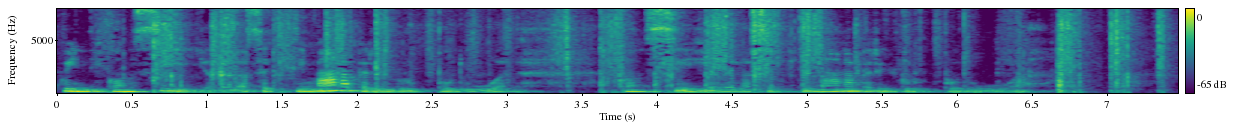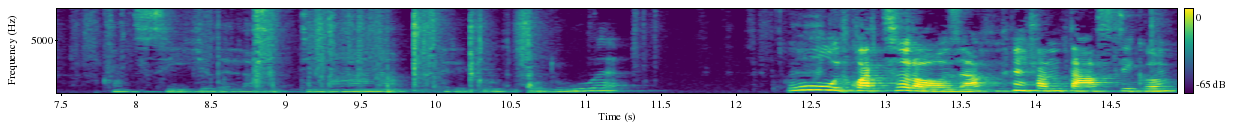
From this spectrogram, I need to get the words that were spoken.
quindi consiglio della settimana per il gruppo 2, consiglio della settimana per il gruppo 2 consiglio della settimana per il gruppo 2 uh il quarzo rosa è fantastico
